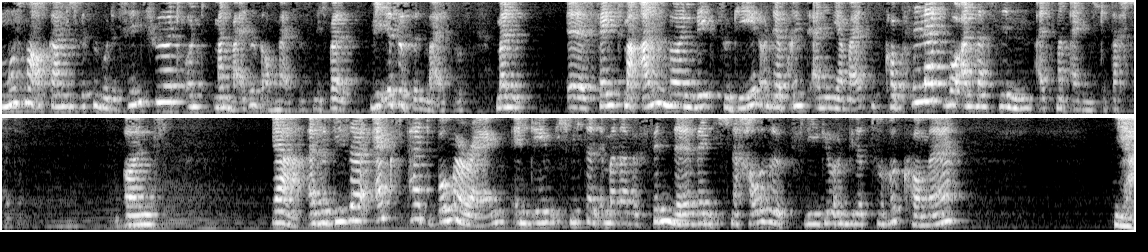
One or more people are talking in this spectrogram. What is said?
muss man auch gar nicht wissen, wo das hinführt und man weiß es auch meistens nicht, weil wie ist es denn meistens? Man äh, fängt mal an, einen neuen Weg zu gehen und der bringt einen ja meistens komplett woanders hin, als man eigentlich gedacht hätte. Und ja, also dieser Expat Boomerang, in dem ich mich dann immer da befinde, wenn ich nach Hause fliege und wieder zurückkomme, ja,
